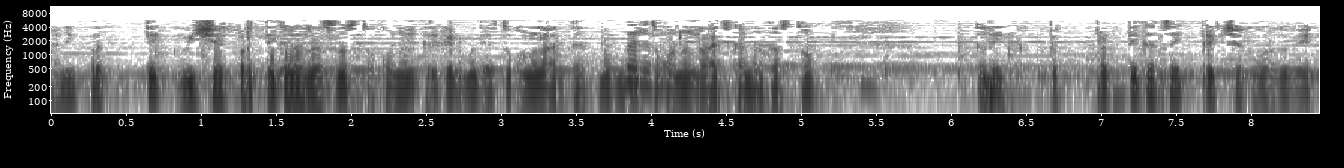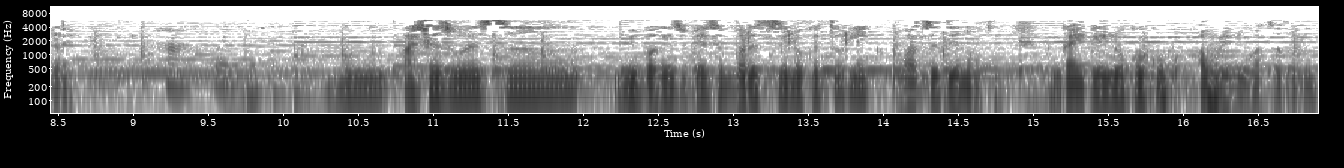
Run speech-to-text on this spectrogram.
आणि प्रत्येक विषयात प्रत्येकाला रस नसतो. कोणाला क्रिकेटमध्ये असतो कोणाला अध्यात्मामध्ये असतो. कोणाला राजकारणात असतो. तर एक प्र- प्रत्येकाचा एक प्रेक्षक वर्ग वेगळा आहे. मग अशाच वेळेस मी बघायचो की असे बरेचसे लोक तर लाईक वाचतही नव्हते. काही काही लोक खूप आवडीने वाचत होते.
